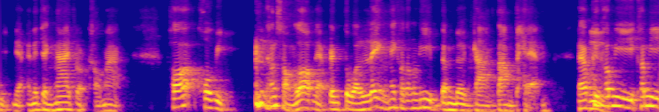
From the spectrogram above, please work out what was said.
วิดเนี่ยอันนี้จะง่ายสำหรับเขามาก เพราะโควิดทั้งสองรอบเนี่ยเป็นตัวเร่งให้เขาต้องรีบดำเนินการตามแผนนะครับคือเขามีเขามี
